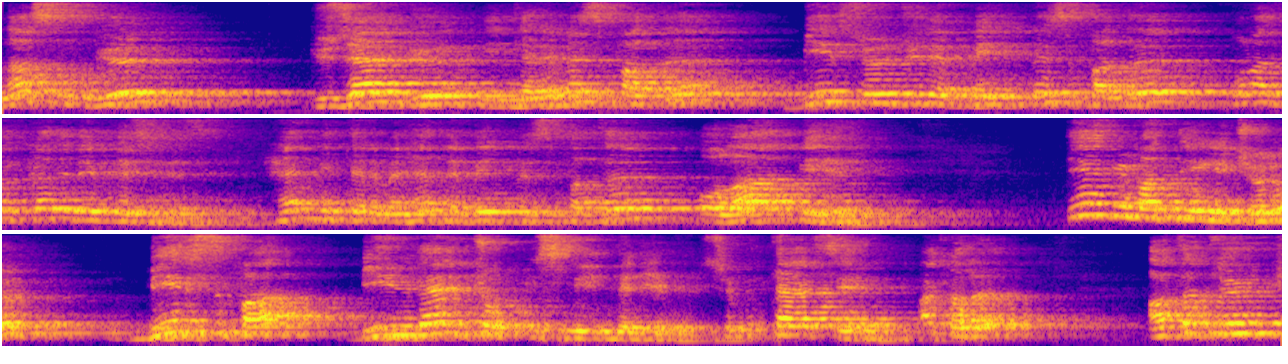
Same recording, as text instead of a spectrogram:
nasıl gün? Güzel gün niteleme sıfatı, bir sözcüğüyle belirtme sıfatı buna dikkat edebilirsiniz. Hem niteleme hem de belirtme sıfatı olabilir. Diğer bir maddeye geçiyorum. Bir sıfat birden çok ismi niteleyebilir. Şimdi tersi. Bakalım. Atatürk,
